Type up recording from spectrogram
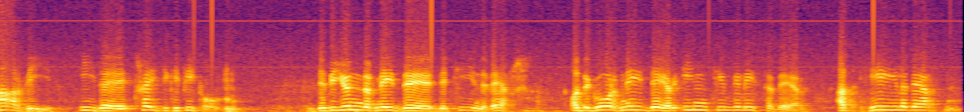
har vi i det tredje kapittel. Det begynner med det, det tiende vers, og det går ned der inntil vi leser der at hele verden,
